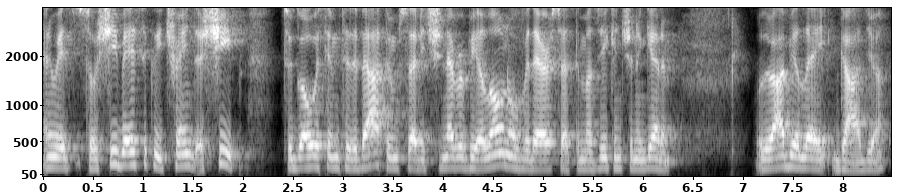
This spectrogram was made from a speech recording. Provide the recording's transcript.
Anyways, so she basically trained a sheep to go with him to the bathroom so that he should never be alone over there, so that the mazikin shouldn't get him. Well, Rabbi Gadya,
